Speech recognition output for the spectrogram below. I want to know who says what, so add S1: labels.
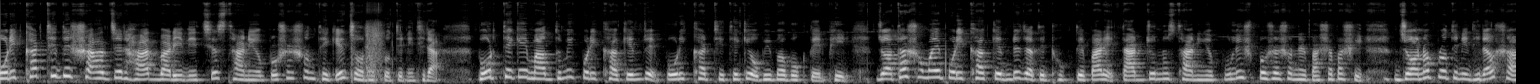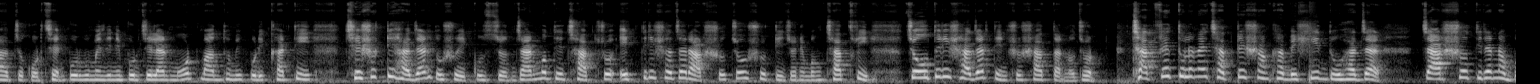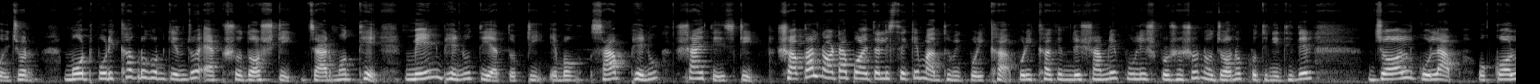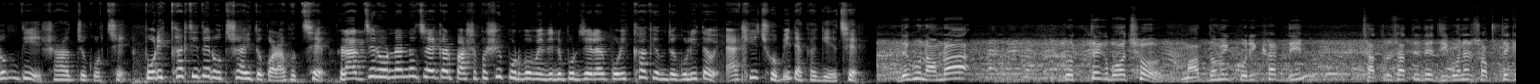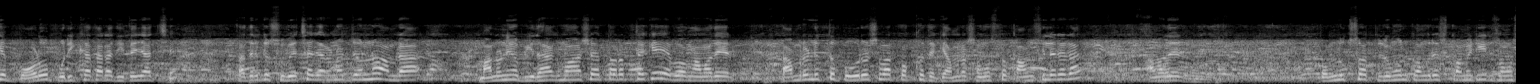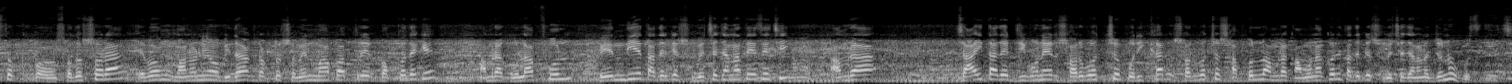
S1: পরীক্ষার্থীদের সাহায্যের হাত বাড়িয়ে দিচ্ছে স্থানীয় প্রশাসন থেকে জনপ্রতিনিধিরা। ভোর থেকে মাধ্যমিক পরীক্ষা কেন্দ্রে পরীক্ষার্থী থেকে অভিভাবকদের ভিড়। যথাসময়ে পরীক্ষা কেন্দ্রে যাতে ঢুকতে পারে, তার জন্য স্থানীয় পুলিশ প্রশাসনের পাশাপাশি জনপ্রতিনিধিরাও সাহায্য করছেন। পূর্ব মেদিনীপুর জেলার মোট মাধ্যমিক পরীক্ষার্থী ছেষট্টি হাজার দুশো একুশ জন, যার মধ্যে ছাত্র একত্রিশ হাজার আটশো চৌষট্টি জন এবং ছাত্রী চৌত্রিশ হাজার তিনশো সাতান্ন জন। ছাত্রের তুলনায় ছাত্রীর সংখ্যা বেশি, দু হাজার চারশো তিরানব্বই জন। মোট পরীক্ষা গ্রহণ কেন্দ্র একশো দশটি, যার মধ্যে মেন ভেনু তিয়াত্তরটি এবং সাব ভেনু সাঁত্রিশটি সকাল নটা পঁয়তাল্লিশ থেকে মাধ্যমিক পরীক্ষা। পরীক্ষা কেন্দ্রের সামনে পুলিশ, প্রশাসন ও জনপ্রতিনিধিদের জল, গোলাপ ও কলম দিয়ে সাহায্য করছে। পরীক্ষার্থীদের উৎসাহিত করা হচ্ছে। রাজ্যের অন্যান্য জায়গার পাশাপাশি পূর্ব মেদিনীপুর জেলার পরীক্ষা কেন্দ্রগুলিতেও একই ছবি দেখা গিয়েছে।
S2: দেখুন, আমরা প্রত্যেক বছর মাধ্যমিক পরীক্ষার দিন ছাত্রছাত্রীদের জীবনের সবথেকে বড় পরীক্ষা তারা দিতে যাচ্ছে। তাদেরকে শুভেচ্ছা জানানোর জন্য আমরা মাননীয় বিধায়ক মহাশয়ের তরফ থেকে এবং আমাদের তাম্রলিপ্ত পৌরসভার পক্ষ থেকে আমরা সমস্ত কাউন্সিলরেরা, আমাদের তমলুকসর তৃণমূল কংগ্রেস কমিটির সমস্ত সদস্যরা এবং মাননীয় বিধায়ক ডক্টর সোমেন মহাপাত্রের পক্ষ থেকে আমরা গোলাপ ফুল, পেন দিয়ে তাদেরকে শুভেচ্ছা জানাতে এসেছি। আমরা চাই তাদের জীবনের সর্বোচ্চ পরীক্ষার সর্বোচ্চ সাফল্য আমরা কামনা করে তাদেরকে শুভেচ্ছা জানানোর জন্য উপস্থিত হয়েছি।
